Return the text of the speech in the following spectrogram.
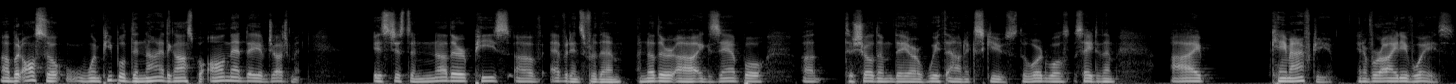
but also, when people deny the gospel on that day of judgment, it's just another piece of evidence for them, another uh, example uh, to show them they are without excuse. The Lord will say to them, I came after you in a variety of ways.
